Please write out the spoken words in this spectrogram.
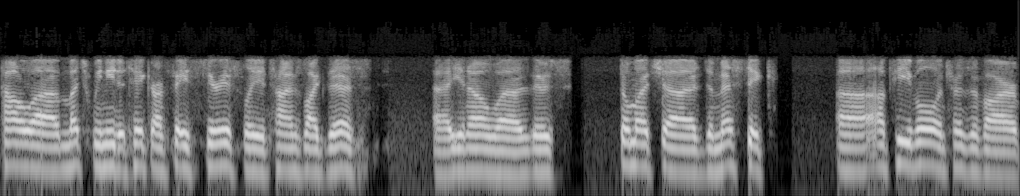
how uh, much we need to take our faith seriously at times like this. Uh, you know, uh, there's so much uh, domestic uh, upheaval in terms of our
